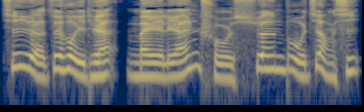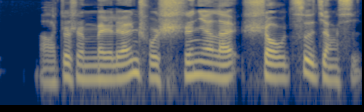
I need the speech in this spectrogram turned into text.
七月最后一天，美联储宣布降息，啊，这是美联储十年来首次降息。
